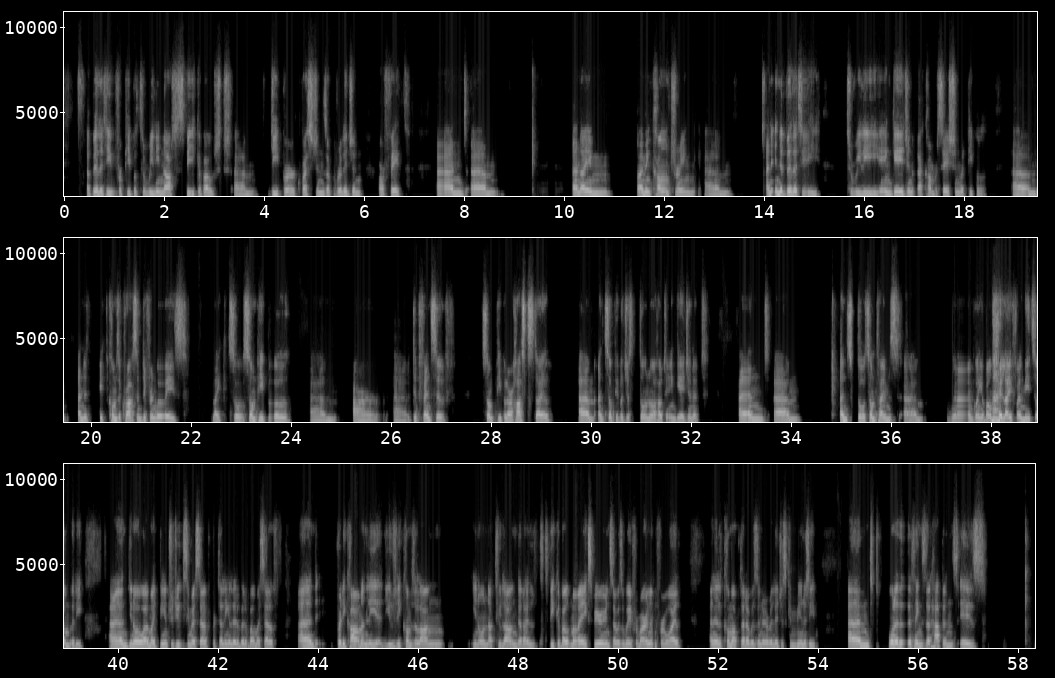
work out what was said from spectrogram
ability for people to really not speak about um, deeper questions of religion or faith, and um, and I'm I'm encountering um, an inability to really engage in that conversation with people. Um, and it, it comes across in different ways. Like, so some people um, are uh, defensive, some people are hostile, um, and some people just don't know how to engage in it. And um, and so sometimes um, when I'm going about my life, I'll meet somebody, and you know I might be introducing myself or telling a little bit about myself, and pretty commonly it usually comes along you know not too long that i'll speak about my experience i was away from ireland for a while and it'll come up that i was in a religious community and one of the things that happens is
